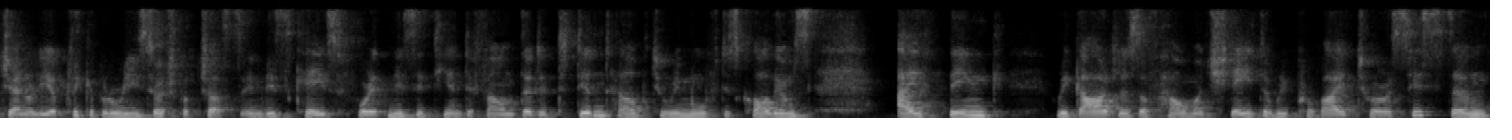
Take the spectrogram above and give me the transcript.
generally applicable research, but just in this case for ethnicity, and they found that it didn't help to remove these columns. I think regardless of how much data we provide to our system,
